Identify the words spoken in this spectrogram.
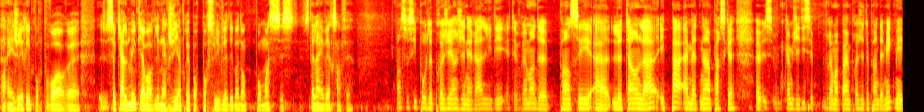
à, ingérer pour pouvoir euh, se calmer puis avoir de l'énergie après pour poursuivre le débat. Donc pour moi, c'était l'inverse en fait. Je pense aussi pour le projet en général, l'idée était vraiment de penser à le temps là et pas à maintenant parce que, euh, comme j'ai dit, c'est vraiment pas un projet de pandémique, mais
